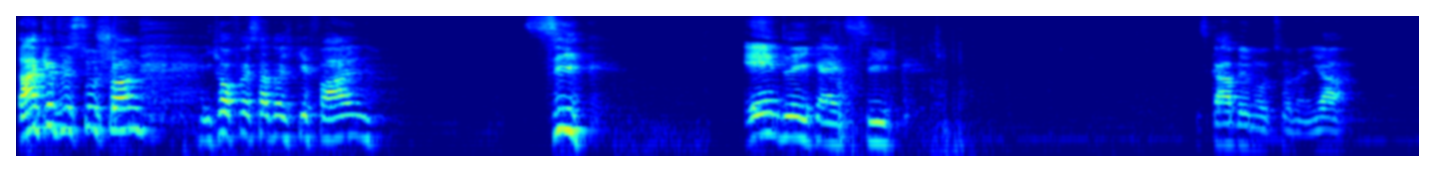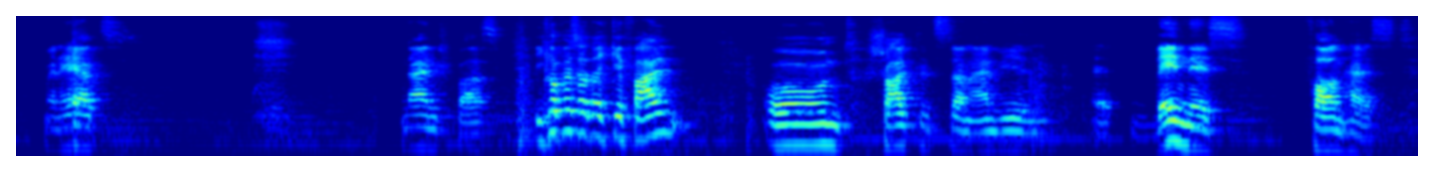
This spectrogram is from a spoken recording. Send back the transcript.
Danke fürs Zuschauen. Ich hoffe, es hat euch gefallen. Sieg. Endlich ein Sieg. Es gab Emotionen, ja. Mein Herz. Nein, Spaß. Ich hoffe, es hat euch gefallen. Und schaltet dann ein, äh, wenn es Fawn heißt.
